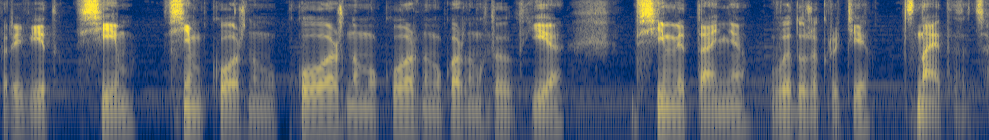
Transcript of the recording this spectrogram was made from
привіт всім, всім кожному, кожному, кожному, кожному, хто тут є. Всім вітання. Ви дуже круті. Знаєте за це.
